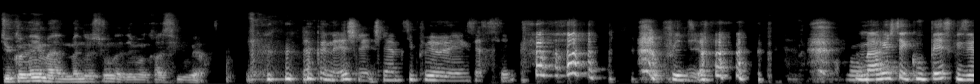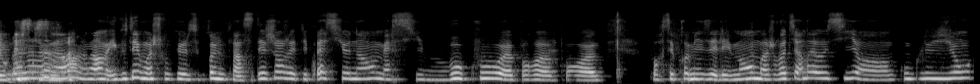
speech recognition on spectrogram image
Tu connais ma, notion de la démocratie ouverte Je la connais, je l'ai un petit peu exercée. On peut dire. Marie, je t'ai coupé, excusez-moi. non, non, non, mais écoutez, moi je trouve que ce premier, enfin, cet échange été passionnant. Merci beaucoup pour, pour, pour ces premiers éléments. Moi, je retiendrai aussi en conclusion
